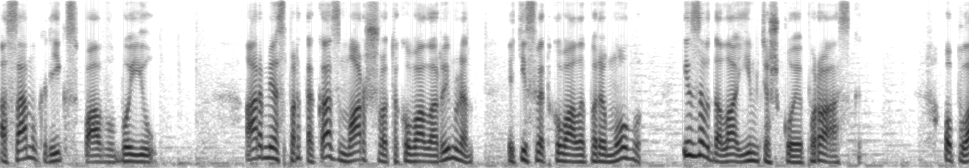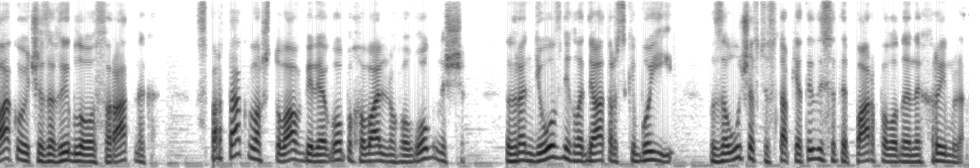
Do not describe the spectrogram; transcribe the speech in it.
а сам Крікс впав в бою. Армія Спартака з маршу атакувала римлян, які святкували перемогу, і завдала їм тяжкої поразки. Оплакуючи загиблого соратника, Спартак влаштував біля його поховального вогнища грандіозні гладіаторські бої за участю 150 пар полонених римлян.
